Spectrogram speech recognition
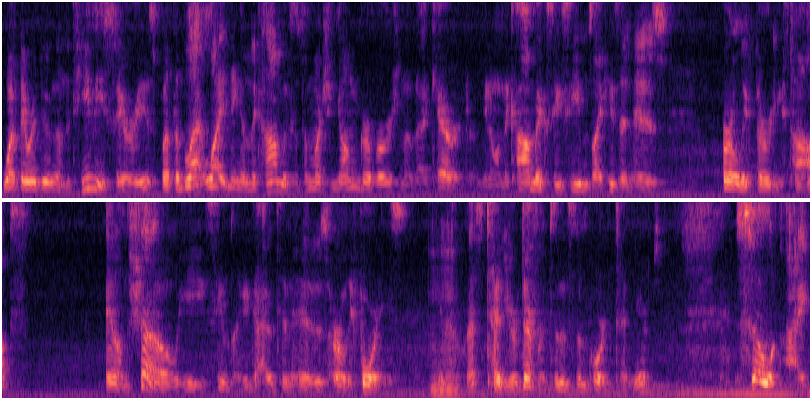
what they were doing on the TV series. But the Black Lightning in the comics is a much younger version of that character. You know, in the comics, he seems like he's in his early 30s tops and on the show, he seems like a guy that's in his early 40s. Mm-hmm. You know, that's a 10 year difference, and it's an important 10 years. So I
